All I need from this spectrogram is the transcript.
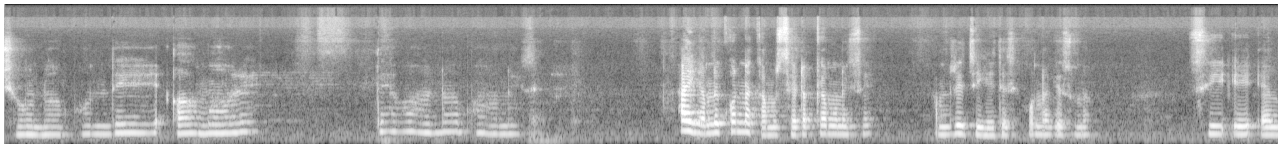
সোনা বন্দে আমারে দেওয়ানা বানাইছে আই আপনি কোন না আমার সেট আপ কেমন হয়েছে আপনি জিগাইতেছে কোন না কিছু না। সি এ এল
